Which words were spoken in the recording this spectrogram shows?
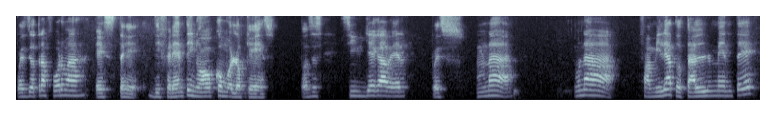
pues de otra forma este, diferente y no como lo que es. Entonces si llega a ver pues una, una familia totalmente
